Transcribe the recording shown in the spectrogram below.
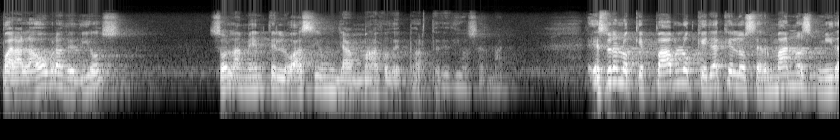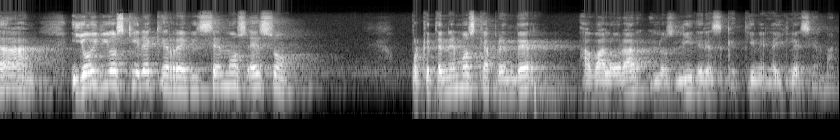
para la obra de Dios, solamente lo hace un llamado de parte de Dios, hermano. Eso era lo que Pablo quería que los hermanos miraran. Y hoy Dios quiere que revisemos eso. Porque tenemos que aprender a valorar los líderes que tiene la iglesia, hermano.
